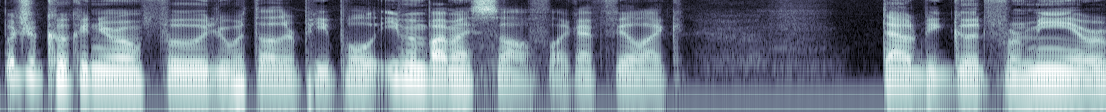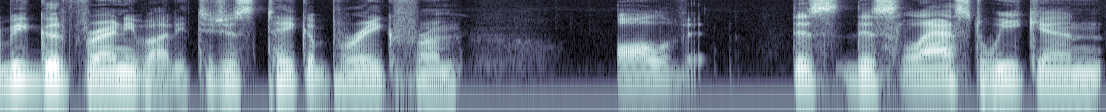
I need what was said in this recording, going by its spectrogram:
but you're cooking your own food. You're with other people, even by myself. Like I feel like that would be good for me, or it would be good for anybody to just take a break from all of it this this last weekend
